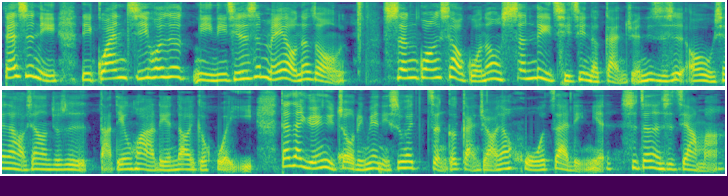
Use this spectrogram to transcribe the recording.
但是你你关机或者是你你其实是没有那种声光效果那种身临其境的感觉，你只是哦，现在好像就是打电话连到一个会议，但在元宇宙里面你是会整个感觉好像活在里面，是真的是这样吗？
